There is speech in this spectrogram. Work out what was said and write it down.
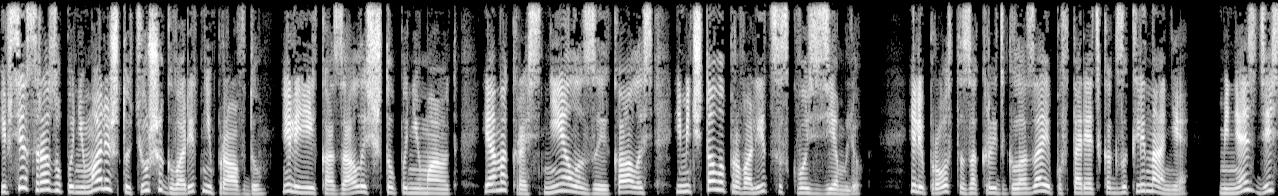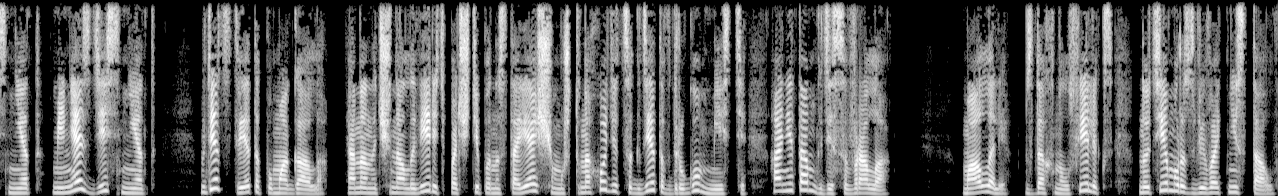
И все сразу понимали, что Тюша говорит неправду, или ей казалось, что понимают, и она краснела, заикалась и мечтала провалиться сквозь землю. Или просто закрыть глаза и повторять как заклинание «Меня здесь нет, меня здесь нет». В детстве это помогало. Она начинала верить почти по-настоящему, что находится где-то в другом месте, а не там, где соврала. «Мало ли», — вздохнул Феликс, но тему развивать не стал.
